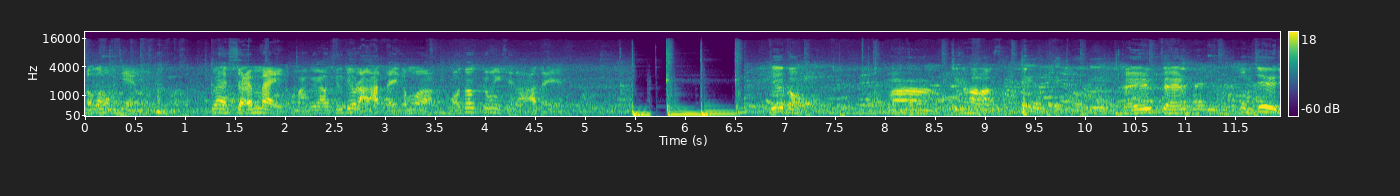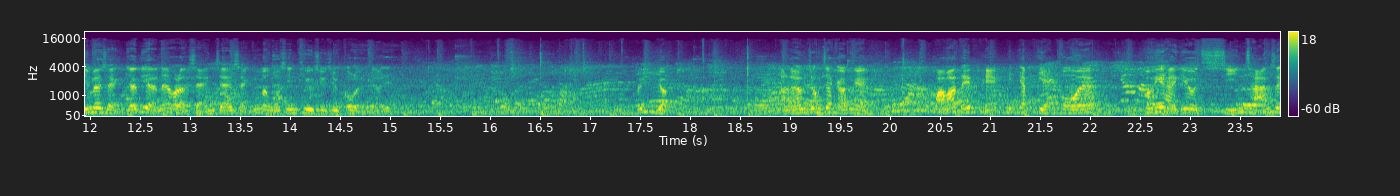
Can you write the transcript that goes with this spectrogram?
嗰個好正，佢係上味，同埋佢有少少辣辣地咁啊，我都中意食辣辣地嘅。呢一個，哇，蒸蝦啦，幾正！我唔知你點樣食，有啲人咧可能成隻食，咁啊我先挑少少高嚟食下啫。哎呀，啊兩種質感嘅，滑滑地劈一劈過咧，嗰啲係叫做淺橙色，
